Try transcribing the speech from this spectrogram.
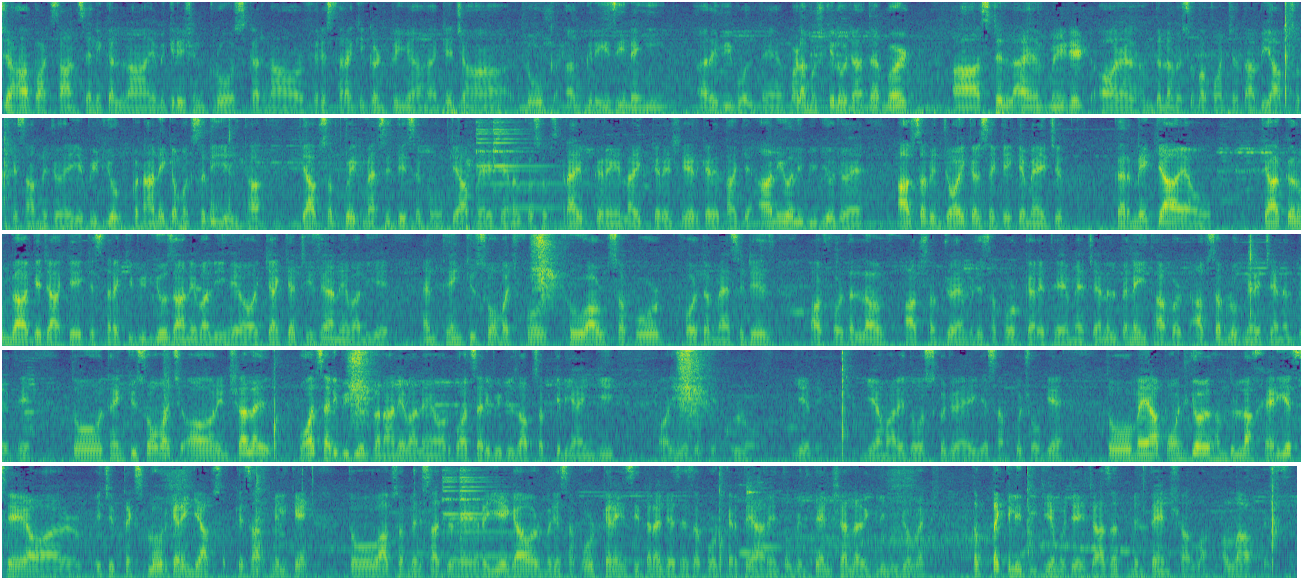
जहाँ पाकिस्तान से निकलना इमिग्रेशन क्रॉस करना और फिर इस तरह की कंट्री में आना कि जहाँ लोग अंग्रेज़ी नहीं, अरबी बोलते हैं। बड़ा मुश्किल हो जाता है but still I have made it और अलहमदिल्ला मैं सुबह पहुँचा था। अभी आप सबके सामने जो है ये वीडियो बनाने का मकसद ही यही था कि आप सबको एक मैसेज दे सकूँ कि आप मेरे चैनल को सब्सक्राइब करें लाइक करें शेयर करें ताकि आने वाली वीडियो जो है आप सब इन्जॉय कर सकें कि मैं इजिप्ट करने क्या आया हूँ। क्या करूँगा आगे जाके, किस तरह की वीडियोज़ आने वाली है और क्या क्या चीज़ें आने वाली है। And thank you so much for throughout support for the messages और फॉर द लव आप सब जो है मुझे सपोर्ट करे थे। मैं चैनल पे नहीं था बट आप सब लोग मेरे चैनल पे थे। तो थैंक यू सो मच और इन बहुत सारी वीडियोज़ बनाने वाले हैं और बहुत सारी वीडियोज़ आप सबके लिए आएँगी। और ये देखिए, लो, ये देखिए, ये हमारे दोस्त को जो है ये सब कुछ हो गया तो मैं यहाँ पहुँच गया अलहमदिल्ला खैरियत से और इजिप्ट एक्सप्लोर करेंगे आप सबके साथ मिल के तो आप सब मेरे साथ जो है रहिएगा और मुझे सपोर्ट करें इसी तरह जैसे सपोर्ट करते आ रहे हैं। तो मिलते हैं इन अगली वीडियो में। तब तक के लिए दीजिए मुझे इजाज़त। मिलते हैं इन अल्लाह हाफ़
